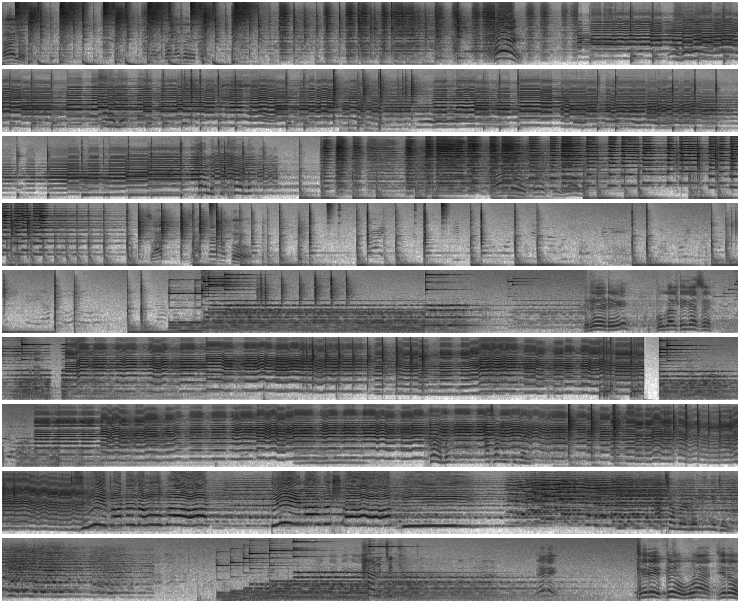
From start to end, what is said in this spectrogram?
Hello. ভালো করে তো। রেডি বুগাল ঠিক আছে। আমরা রোলিং এ যাই হ্যালো ঠিক ready three two one zero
